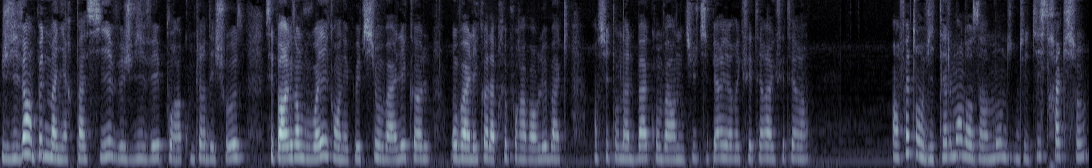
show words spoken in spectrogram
Je vivais un peu de manière passive, je vivais pour accomplir des choses. C'est par exemple, vous voyez, quand on est petit, on va à l'école. On va à l'école après pour avoir le bac. Ensuite, on a le bac, on va en études supérieures, etc., etc. En fait, on vit tellement dans un monde de distraction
